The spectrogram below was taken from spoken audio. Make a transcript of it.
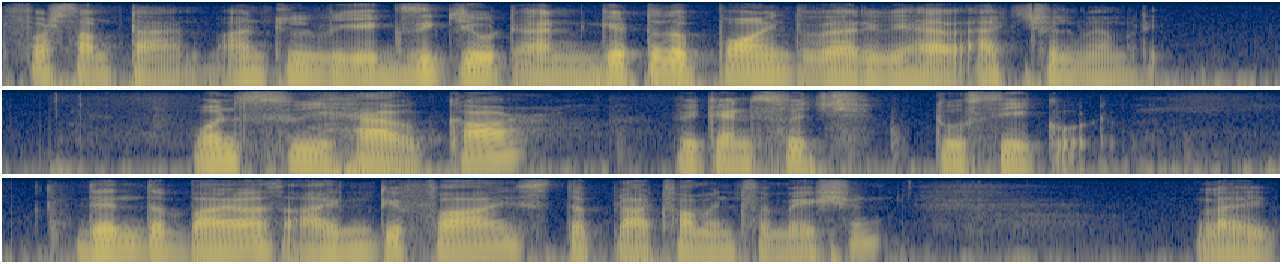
for some time until we execute and get to the point where we have actual memory. Once we have car, we can switch to C code. Then the BIOS identifies the platform information like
